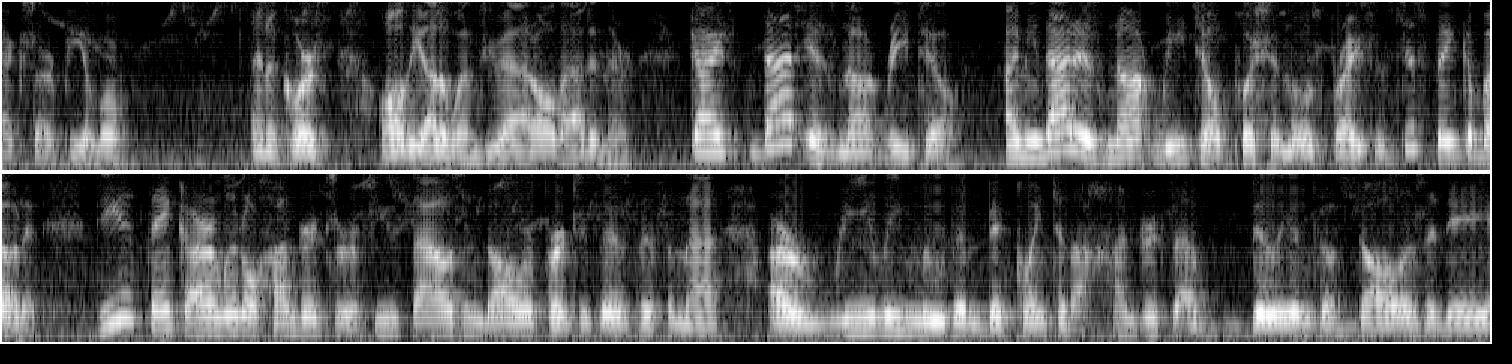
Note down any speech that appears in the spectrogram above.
XRP alone. And of course, all the other ones, you add all that in there. Guys, that is not retail. I mean, that is not retail pushing those prices. Just think about it. Do you think our little hundreds or a few thousand dollar purchases, this and that, are really moving Bitcoin to the hundreds of billions of dollars a day,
